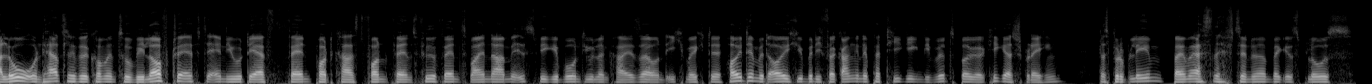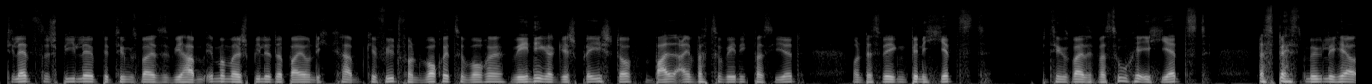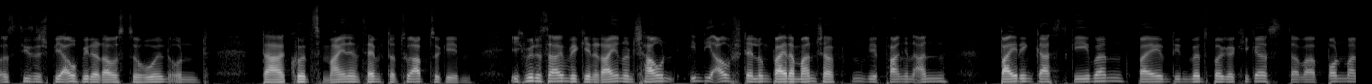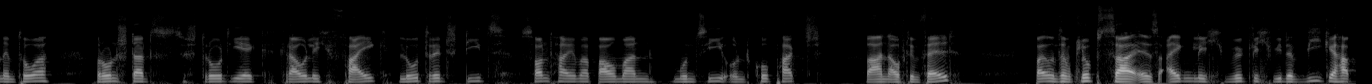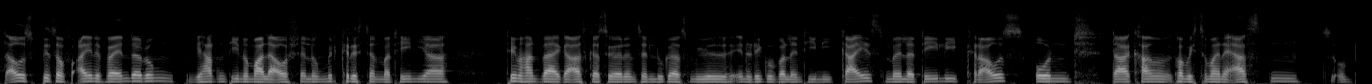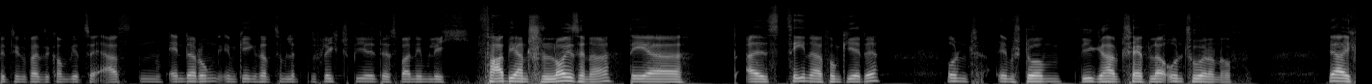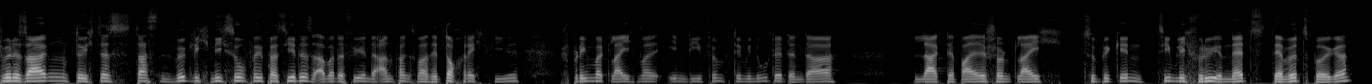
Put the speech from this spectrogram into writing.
Hallo und herzlich willkommen zu We Love to FCNU, der Fan-Podcast von Fans für Fans. Mein Name ist wie gewohnt Julian Kaiser und ich möchte heute mit euch über die vergangene Partie gegen die Würzburger Kickers sprechen. Das Problem beim ersten FC Nürnberg ist bloß die letzten Spiele, beziehungsweise wir haben immer mal Spiele dabei und ich habe gefühlt von Woche zu Woche weniger Gesprächsstoff, weil einfach zu wenig passiert. Und deswegen bin ich jetzt, beziehungsweise versuche ich jetzt, das Bestmögliche aus diesem Spiel auch wieder rauszuholen und da kurz meinen Senf dazu abzugeben. Ich würde sagen, wir gehen rein und schauen in die Aufstellung beider Mannschaften. Wir fangen an bei den Gastgebern, bei den Würzburger Kickers. Da war Bonnmann im Tor, Ronstadt, Strodiek, Kraulich, Feig, Lothritsch, Dietz, Sondheimer, Baumann, Munzi und Kopacz waren auf dem Feld. Bei unserem Club sah es eigentlich wirklich wieder wie gehabt aus, bis auf eine Veränderung. Wir hatten die normale Ausstellung mit Christian Matenia, Tim Handwerker, Askar Sörensen, Lukas Mühl, Enrico Valentini, Geis, Möller-Deli, Kraus. Und da komme ich zu meiner ersten, beziehungsweise kommen wir zur ersten Änderung im Gegensatz zum letzten Pflichtspiel. Das war nämlich Fabian Schleusener, der als Zehner fungierte. Und im Sturm, wie gehabt, Schäffler und Schuranov. Ja, ich würde sagen, durch das, dass wirklich nicht so viel passiert ist, aber dafür in der Anfangsphase doch recht viel, springen wir gleich mal in die fünfte Minute, denn da lag der Ball schon gleich zu Beginn ziemlich früh im Netz der Würzburger,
